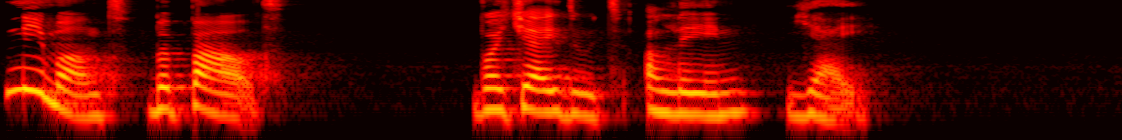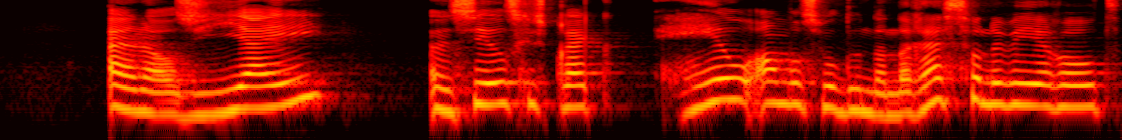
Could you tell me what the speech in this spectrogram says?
Niemand bepaalt wat jij doet, alleen jij. En als jij een salesgesprek heel anders wil doen dan de rest van de wereld,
